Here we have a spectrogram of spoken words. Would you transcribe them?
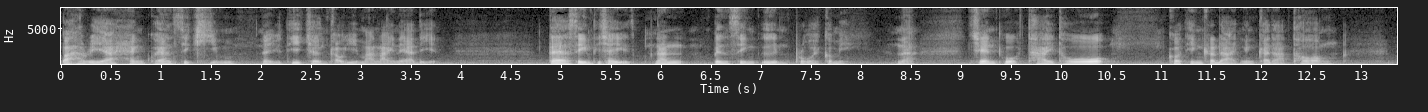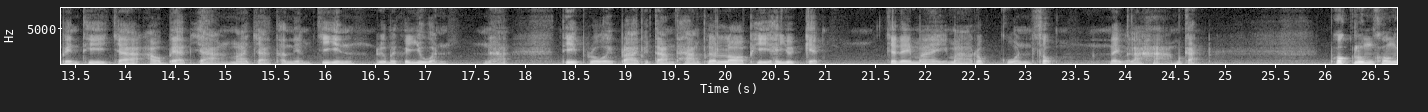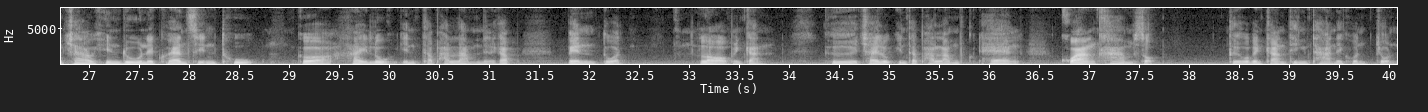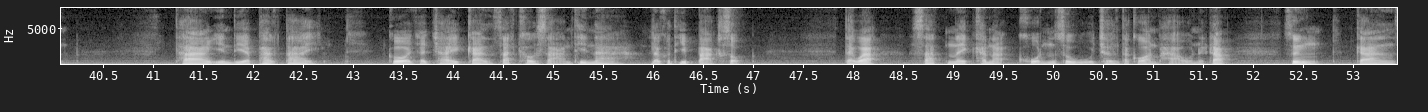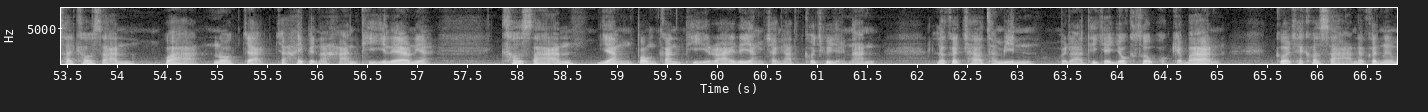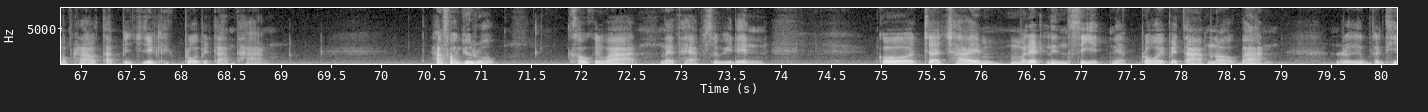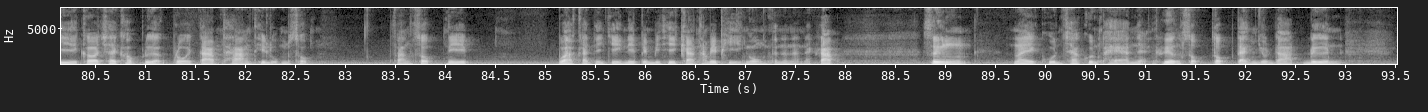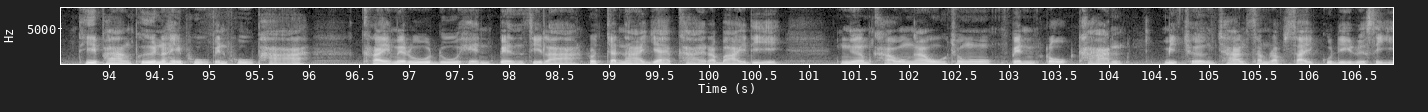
ปาฮาเรียแห่งแคว้นสิขิมนะอยู่ที่เชิงเขาฮิมาลัยในอดีต แต่สิ่งที่ใช้นั้นเป็นสิ่งอื่นโปรยก็มีนะเช่นพวกไทโทก็ทิ้งกระดาษเงินกระดาษทอง เป็นทีจะเอาแบบอย่างมาจากธรรมเนียมจีนหรือไม่ก็ยวนนะฮะที่โปรยปลายไปตามทางเพื่อล่อผีให้หยุดเก็บ จะได้ไม่มารบกวนศพในเวลาหามกัน พวกกลุ่มของชาวฮินดูในแคว้นสินธุ ก็ให้ลูกอินทผลัมเนี่ยนะครับ เป็นตัวล่อเป็นกัน คือใช้ลูกอินทผลัมแห้งคว้างข้ามศพ ถือว่าเป็นการทิ้งทานให้คนจน ทางอินเดียภาคใต้ ก็จะใช้การซัดข้าวสารที่หน้าแล้วก็ที่ปากศพ แต่ว่าซัดในขณะขนสู่เชิงตะกอนเผานะครับ ซึ่งการซัดข้าวสารว่านอกจากจะให้เป็นอาหารผีแล้วเนี่ยข้าวสารยังป้องกันผีร้ายได้อย่างชะงัดเขาชื่ออย่างนั้น แล้วก็ชาวทมิน เวลาที่จะยกศพออกจากบ้าน ก็ใช้ข้าวสารแล้วก็เนื้อมะพร้าวตัดเป็นชิ้นเล็กๆโปรยไปตามทาง ทางฝั่งยุโรปเขากันว่าในแถบสวีเดน ก็จะใช้เมล็ดลินซีดเนี่ยโปรยไปตามนอกบ้าน หรือบางทีก็ใช้ข้าวเปลือกโปรยตามทางที่หลุมศพ ฝังศพนี่ว่ากันจริงๆนี่เป็นวิธีการทำให้ผีงงเท่นั้นนะครับ ซึ่งในขุนชาคุณแผนเนี่ยเครื่องศพตกแต่งอยู่ดาดเดืน ที่พางพื้นให้ผูเป็นภูผา ใครไม่รู้ดูเห็นเป็นศิลารจนาแยบคายระบายดี เงื้อมเขาเงาชงกเป็นโกรกทาน มีเชิงชานสำหรับใส่กุดีฤาษี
